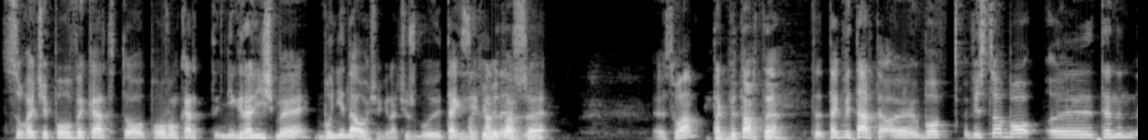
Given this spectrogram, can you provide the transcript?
Słuchajcie, połowę kart to, połową kart nie graliśmy, bo nie dało się grać. Już były tak zjechane, że... Słucham? Tak wytarte? T tak wytarte, bo wiesz co, bo ten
